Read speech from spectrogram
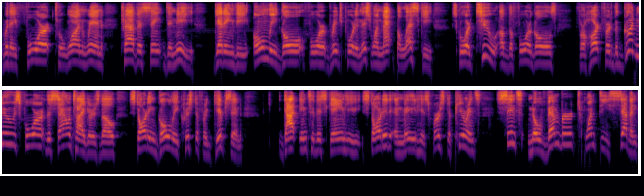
with a 4 to 1 win. Travis St. Denis getting the only goal for Bridgeport in this one. Matt Beleskey scored two of the four goals for Hartford. The good news for the Sound Tigers, though, starting goalie Christopher Gibson got into this game. He started and made his first appearance since November 27th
